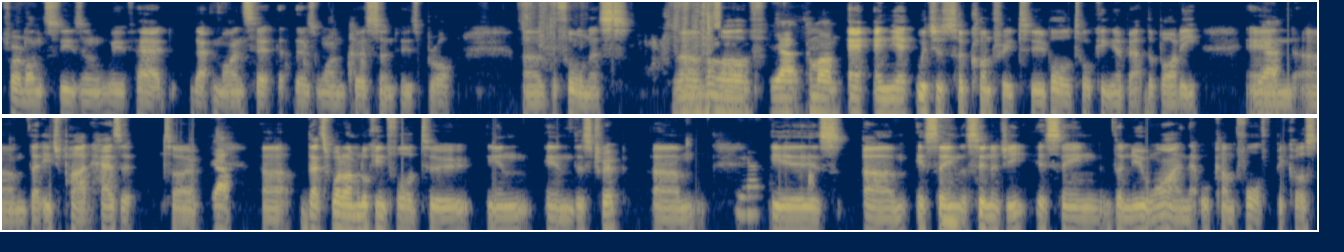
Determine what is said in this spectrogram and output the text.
for a long season we've had that mindset that there's one person who's brought uh, the fullness um, Mhm. of yeah, come on. and, and yet which is so contrary to Paul talking about the body Yeah. and um, that each part has it. So Yeah. uh, that's what I'm looking forward to in in this trip. Um, Yeah. Is um, is seeing the synergy, is seeing the new wine that will come forth because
